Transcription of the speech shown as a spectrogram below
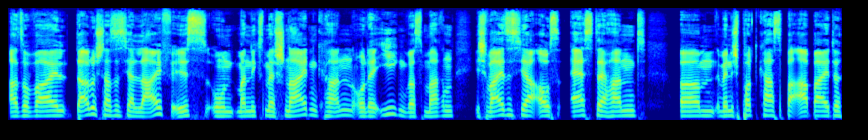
Also weil dadurch, dass es ja live ist und man nichts mehr schneiden kann oder irgendwas machen, ich weiß es ja aus erster Hand, ähm, wenn ich Podcasts bearbeite,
